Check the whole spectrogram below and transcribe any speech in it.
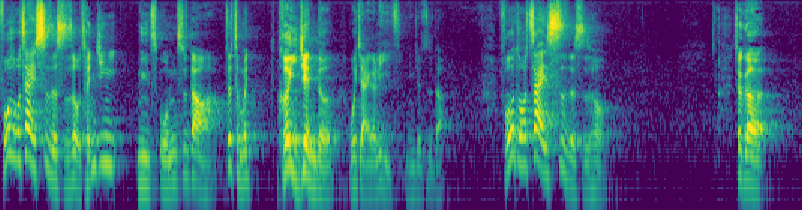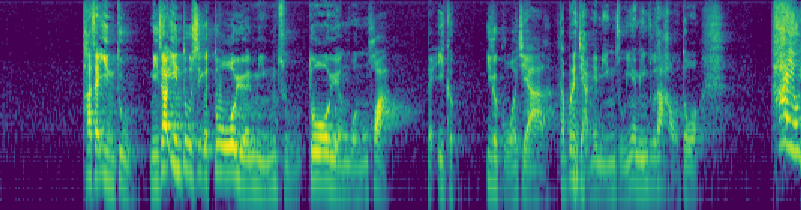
佛陀在世的时候，曾经你我们知道哈，这怎么何以见得？我讲一个例子，你就知道。佛陀在世的时候，这个他在印度，你知道印度是一个多元民族、多元文化的一个一个国家了。他不能讲一个民族，因为民族它好多。他有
